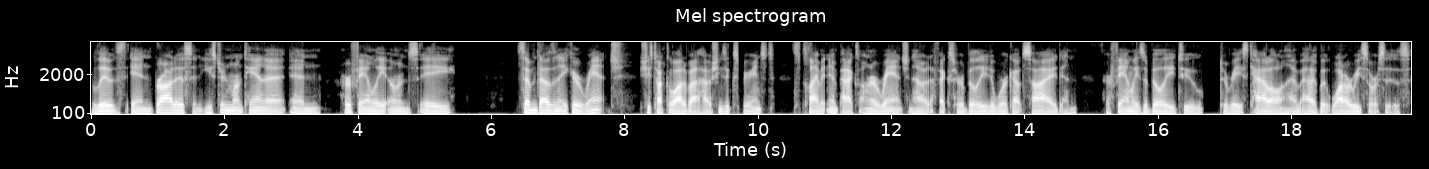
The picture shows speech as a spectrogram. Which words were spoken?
lives in Broadus in eastern Montana, and her family owns a 7,000 acre ranch. She's talked a lot about how she's experienced climate impacts on her ranch and how it affects her ability to work outside and her family's ability to to raise cattle and have adequate water resources,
